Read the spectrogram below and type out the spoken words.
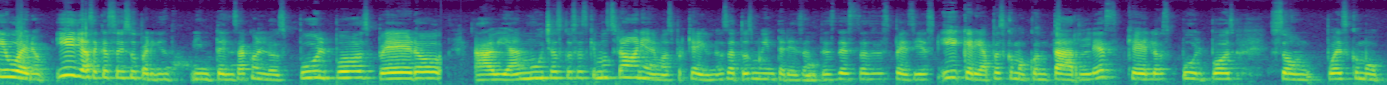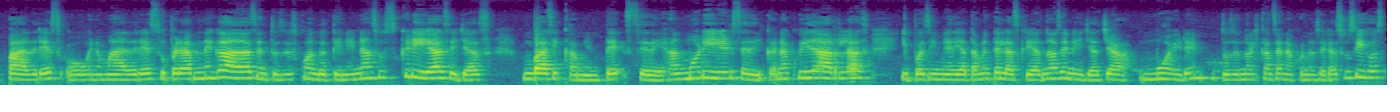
y, bueno, y ya sé que estoy súper intensa con los pulpos, pero había muchas cosas que mostraban y además porque hay unos datos muy interesantes de estas especies y quería pues como contarles que los pulpos son pues como padres o bueno madres súper abnegadas entonces cuando tienen a sus crías ellas básicamente se dejan morir se dedican a cuidarlas y pues inmediatamente las crías nacen ellas ya mueren entonces no alcanzan a conocer a sus hijos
